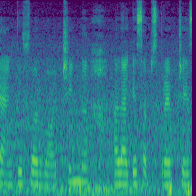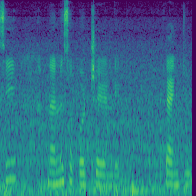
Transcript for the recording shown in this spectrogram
థ్యాంక్ యూ ఫర్ వాచింగ్ అలాగే సబ్స్క్రైబ్ చేసి నన్ను సపోర్ట్ చేయండి. థ్యాంక్ యూ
